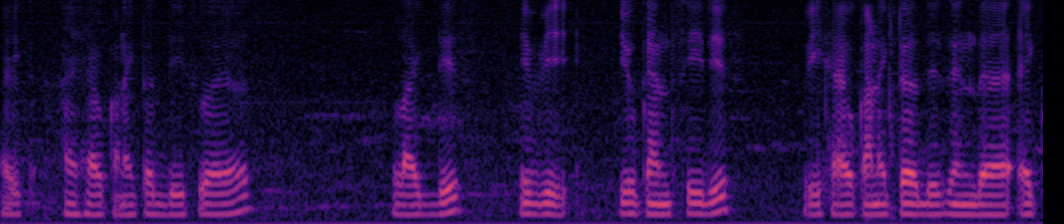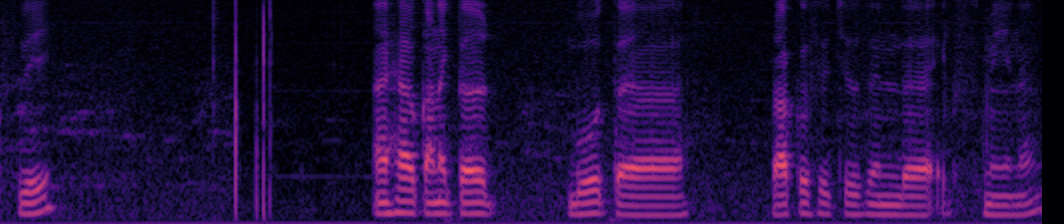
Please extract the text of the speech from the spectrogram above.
I, I have connected these wires like this. If we you can see this. We have connected this in the X way I have connected both uh, rocker switches in the X main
